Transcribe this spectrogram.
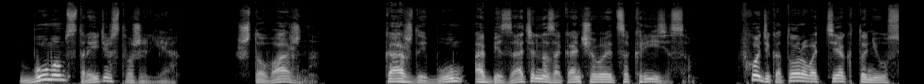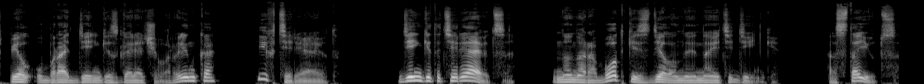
— бумом строительства жилья. Что важно, каждый бум обязательно заканчивается кризисом, в ходе которого те, кто не успел убрать деньги с горячего рынка, их теряют. Деньги-то теряются, но наработки, сделанные на эти деньги, остаются.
